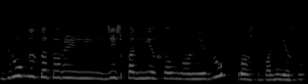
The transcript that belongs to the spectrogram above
друга, который здесь подъехал, но он не друг, просто подъехал.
